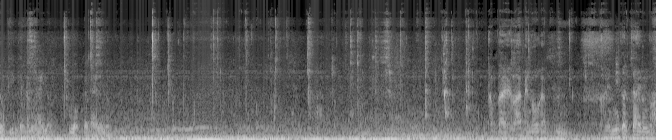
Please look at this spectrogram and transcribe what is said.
นกกินก็ทำง่ายเนาะลวกก็ได้เลยเนาะ ทำได้หลายเมนูครับ ใค รนี่ก็ใจเลยเนาะ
